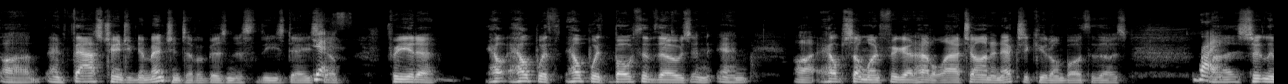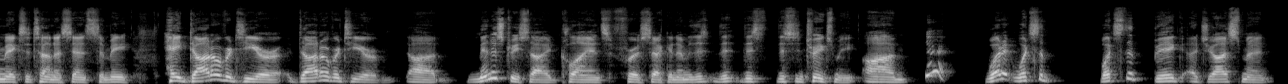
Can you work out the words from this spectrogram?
uh, and fast changing dimensions of a business these days. Yes. So, for you to help help with help with both of those and and uh, help someone figure out how to latch on and execute on both of those Right. Uh, certainly makes a ton of sense to me. Hey, dot over to your dot over to your uh, ministry side clients for a second. I mean, this this this intrigues me. Um, sure. What what's the what's the big adjustment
